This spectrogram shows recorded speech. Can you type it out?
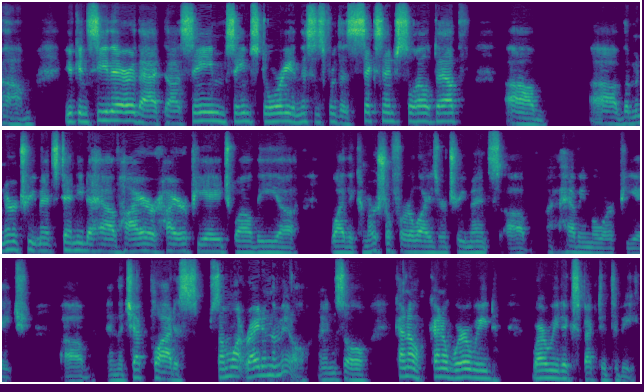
Um, you can see there that uh, same, same story, and this is for the six inch soil depth. Um, uh, the manure treatments tending to have higher, higher pH while the, uh, while the commercial fertilizer treatments uh, having lower pH. Um, and the check plot is somewhat right in the middle. And so kind of kind of where we'd where we'd expect it to be.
